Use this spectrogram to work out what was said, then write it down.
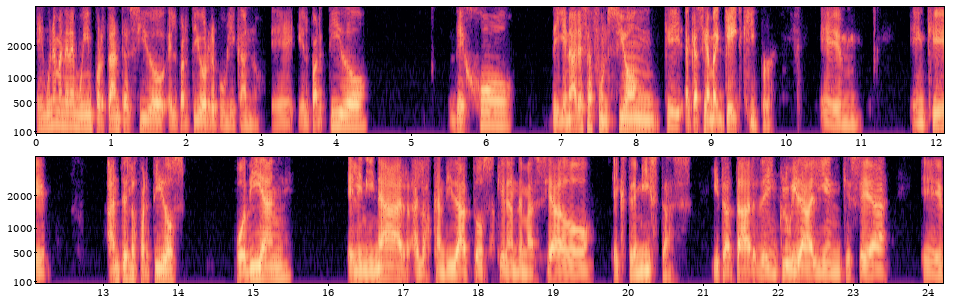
En una manera muy importante ha sido el Partido Republicano. Eh, el partido dejó de llenar esa función que acá se llama gatekeeper, em, en que antes los partidos podían eliminar a los candidatos que eran demasiado extremistas y tratar de incluir a alguien que sea eh,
